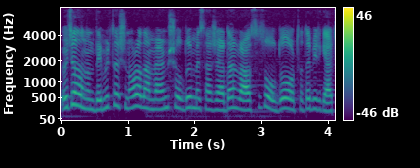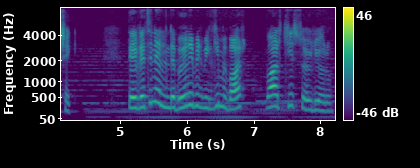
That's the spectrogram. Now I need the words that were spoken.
Öcalan'ın Demirtaş'ın oradan vermiş olduğu mesajlardan rahatsız olduğu ortada bir gerçek. Devletin elinde böyle bir bilgi mi var? Var ki söylüyorum.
